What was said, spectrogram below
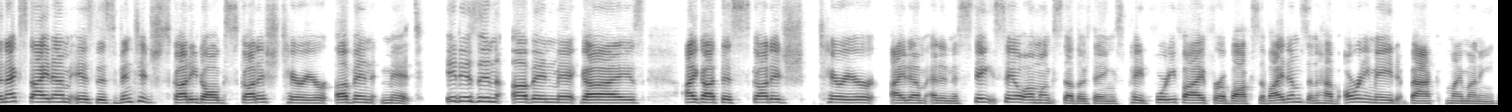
The next item is this vintage Scotty Dog Scottish Terrier oven mitt. It is an oven mitt, guys. I got this Scottish Terrier item at an estate sale, amongst other things. Paid 45 for a box of items and have already made back my money.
